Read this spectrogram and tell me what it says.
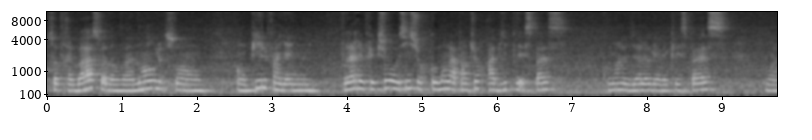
soit très bas, soit dans un angle, soit en, en pile. Enfin, il y a une vraie réflexion aussi sur comment la peinture habite l'espace, comment le dialogue avec l'espace. Voilà.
